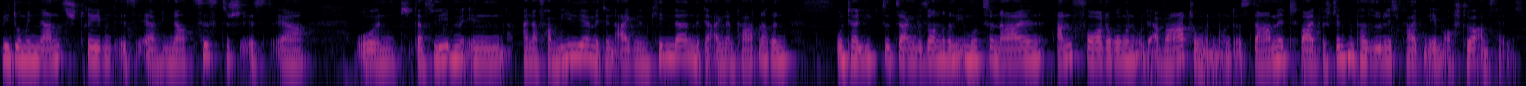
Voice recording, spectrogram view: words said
wie dominanzstrebend ist er, wie narzisstisch ist er. Und das Leben in einer Familie mit den eigenen Kindern, mit der eigenen Partnerin unterliegt sozusagen besonderen emotionalen Anforderungen und Erwartungen und ist damit bei bestimmten Persönlichkeiten eben auch störanfällig.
